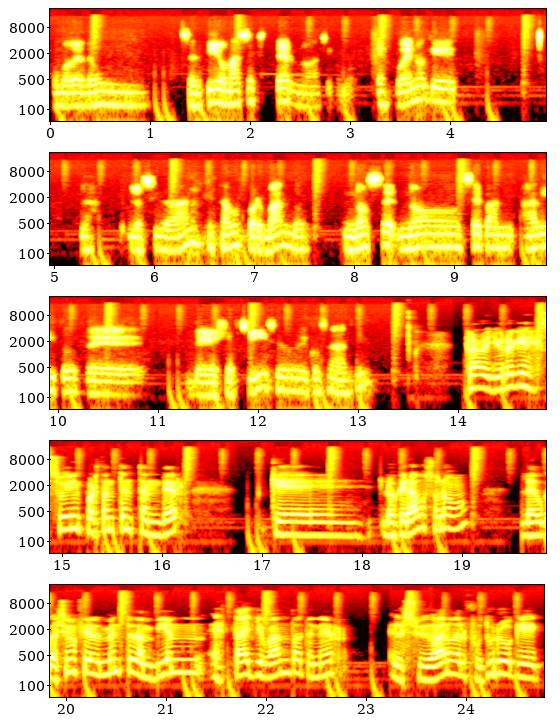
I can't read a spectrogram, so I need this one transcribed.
como desde un sentido más externo, así como, es bueno que los ciudadanos que estamos formando no, se, no sepan hábitos de, de ejercicio y cosas así. Claro, yo creo que es súper importante entender que lo queramos o no, la educación finalmente también está llevando a tener el ciudadano del futuro que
